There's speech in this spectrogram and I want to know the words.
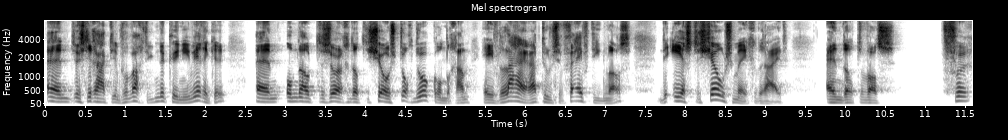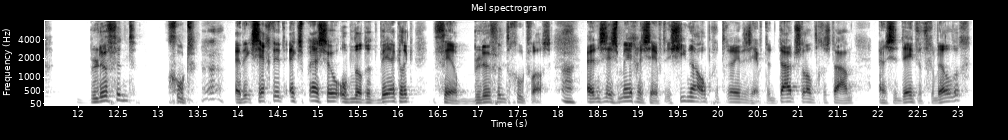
En dus die raakte in verwachting, dan kun je niet werken. En om nou te zorgen dat de shows toch door konden gaan... heeft Lara, toen ze 15 was, de eerste shows meegedraaid. En dat was verbluffend goed. En ik zeg dit expres zo omdat het werkelijk verbluffend goed was. En ze is meegegaan, ze heeft in China opgetreden... ze heeft in Duitsland gestaan en ze deed het geweldig...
